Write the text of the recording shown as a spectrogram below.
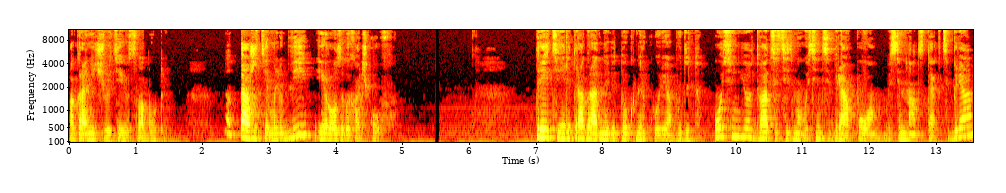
ограничивать ее свободу. Ну, та же тема любви и розовых очков. Третий ретроградный виток Меркурия будет осенью с 27 сентября по 18 октября.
